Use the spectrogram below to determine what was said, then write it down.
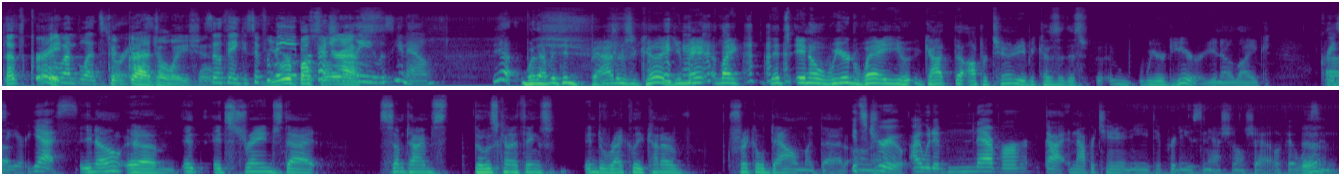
That's great. The One Blood Stories. Congratulations. So thank you. So for You me, were busting your professionally, ass. it was you know. Yeah, with everything bad, there's good. You may like it's in a weird way. You got the opportunity because of this weird year. You know, like Crazy year. Yes. you know, um, it, it's strange that sometimes those kind of things indirectly kind of trickle down like that. It's don't know. true. I would have never got an opportunity to produce a national show if it wasn't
